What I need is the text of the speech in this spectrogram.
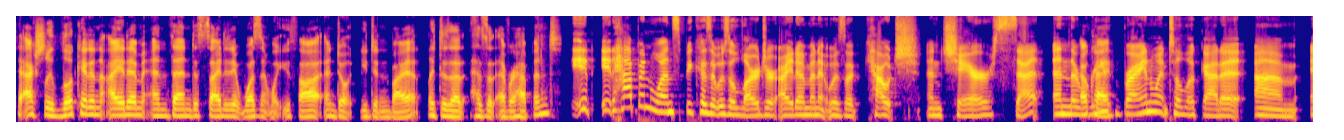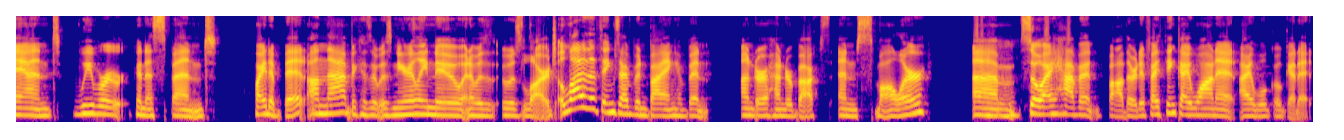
to actually look at an item and then decided it wasn't what you thought and don't you didn't buy it? Like does that has it ever happened? It it happened once because it was a larger item and it was a couch and chair set. And the re- Brian went to look at it, um, and we were gonna spend quite a bit on that because it was nearly new and it was it was large. A lot of the things I've been buying have been under a hundred bucks and smaller. Um, so I haven't bothered. If I think I want it, I will go get it.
